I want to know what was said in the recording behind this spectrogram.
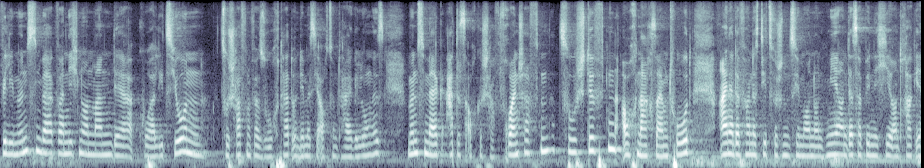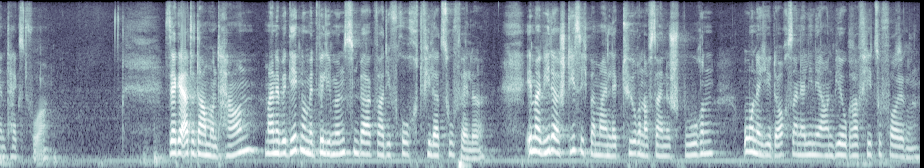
Willy Münzenberg war nicht nur ein Mann, der Koalitionen zu schaffen versucht hat und dem es ja auch zum Teil gelungen ist. Münzenberg hat es auch geschafft, Freundschaften zu stiften, auch nach seinem Tod. Eine davon ist die zwischen Simone und mir und deshalb bin ich hier und trage ihren Text vor. Sehr geehrte Damen und Herren, meine Begegnung mit Willy Münzenberg war die Frucht vieler Zufälle. Immer wieder stieß ich bei meinen Lektüren auf seine Spuren, ohne jedoch seiner linearen Biografie zu folgen.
